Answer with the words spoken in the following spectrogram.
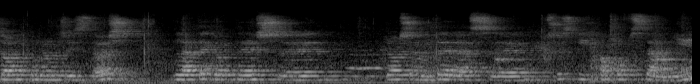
tą uroczystość. Dlatego też y, proszę teraz y, wszystkich o powstanie.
